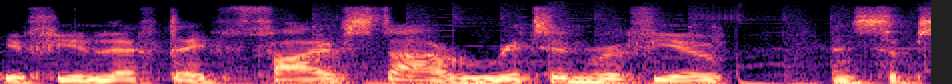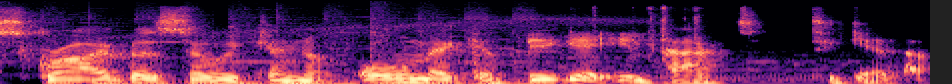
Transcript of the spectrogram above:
if you left a five star written review and subscribe us so we can all make a bigger impact together.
